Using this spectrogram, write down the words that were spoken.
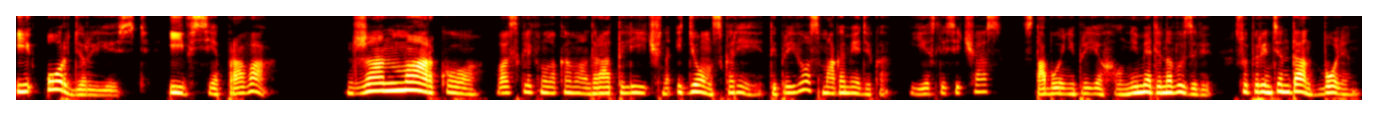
И ордер есть, и все права. «Джан Марко!» — воскликнула команда. «Отлично! Идем скорее. Ты привез мага-медика? Если сейчас с тобой не приехал, немедленно вызови. Суперинтендант болен».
